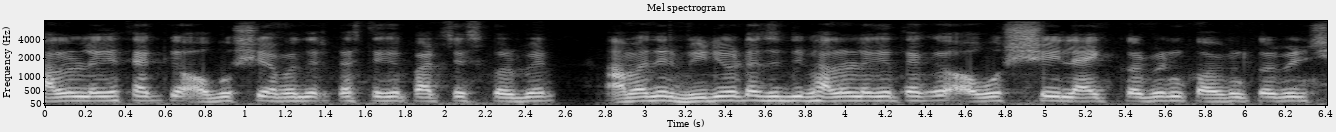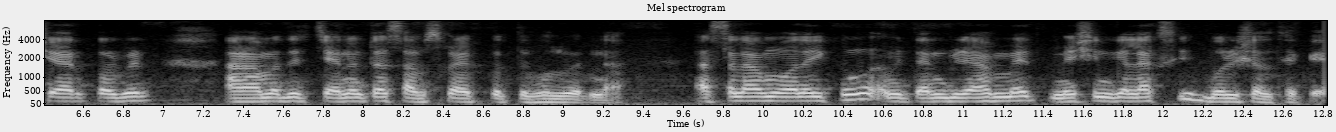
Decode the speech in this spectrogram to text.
ভালো লেগে থাকে, অবশ্যই আমাদের কাছ থেকে পারচেস করবেন। আমাদের ভিডিওটা যদি ভালো লেগে থাকে, অবশ্যই লাইক করবেন কমেন্ট করবেন শেয়ার করবেন, আর আমাদের চ্যানেলটা সাবস্ক্রাইব করতে ভুলবেন না। আসসালামু আলাইকুম, আমি তানবির আহমেদ মেশিন গ্যালাক্সি বরিশাল থেকে।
